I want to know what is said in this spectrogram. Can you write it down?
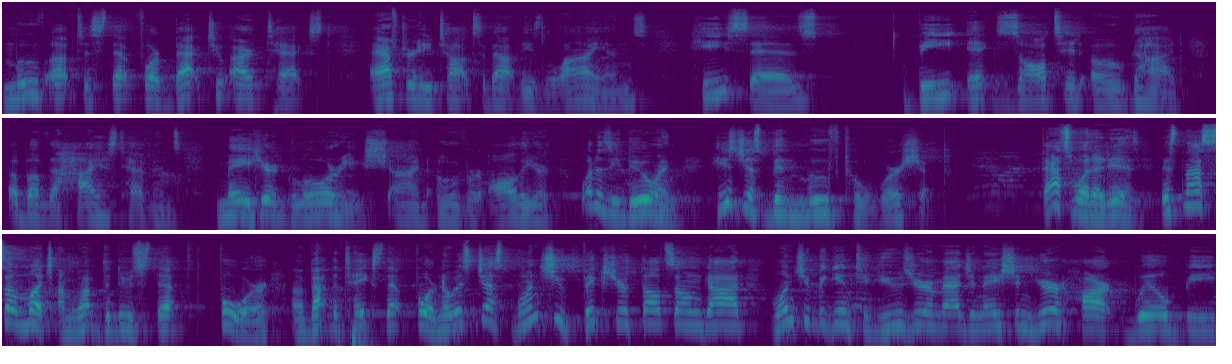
move up to step four, back to our text. After he talks about these lions, he says, Be exalted, O God, above the highest heavens. May your glory shine over all the earth. What is he doing? He's just been moved to worship. That's what it is. It's not so much, I'm going to do step four. I'm about to take step four. No, it's just once you fix your thoughts on God, once you begin to use your imagination, your heart will be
